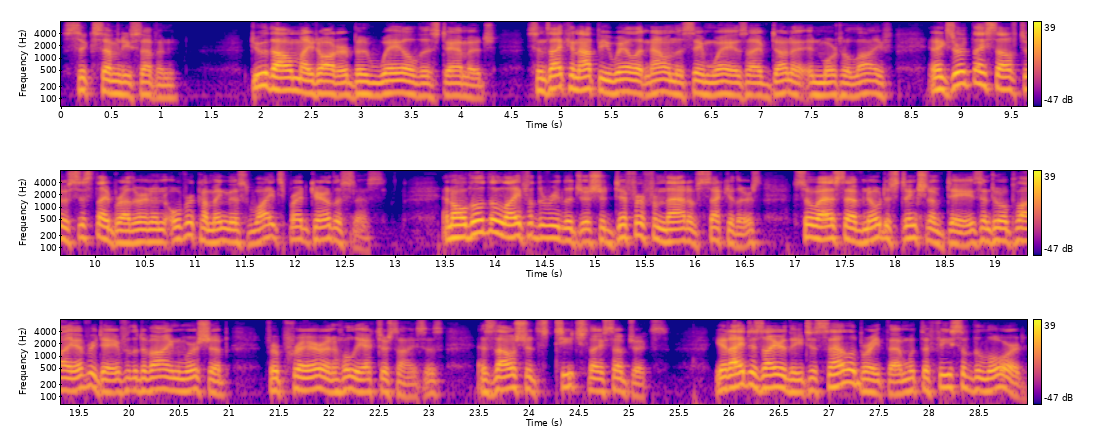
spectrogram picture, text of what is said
677. Do thou, my daughter, bewail this damage, since I cannot bewail it now in the same way as I have done it in mortal life, and exert thyself to assist thy brethren in overcoming this widespread carelessness. And although the life of the religious should differ from that of seculars, so as to have no distinction of days, and to apply every day for the divine worship, for prayer and holy exercises, as thou shouldst teach thy subjects, Yet I desire thee to celebrate them with the feasts of the Lord,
